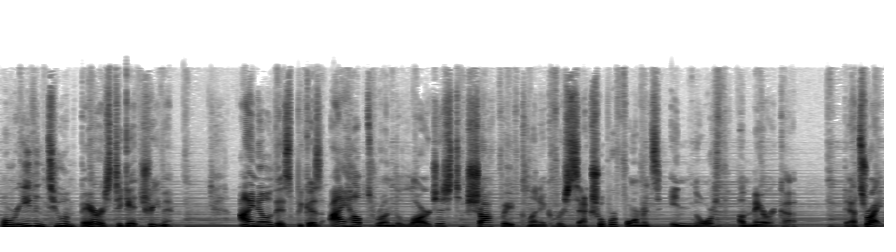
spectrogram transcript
or were even too embarrassed to get treatment. I know this because I helped run the largest shockwave clinic for sexual performance in North America. That's right.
